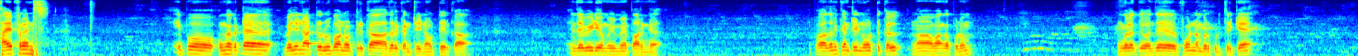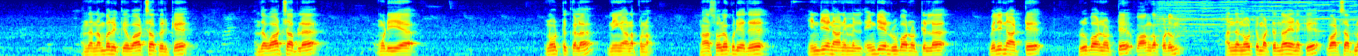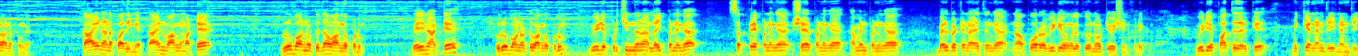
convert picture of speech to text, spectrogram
Hi friends இப்போது உங்கள்கிட்ட வெளிநாட்டு ரூபா நோட்டு இருக்கா? அதர் கண்ட்ரி நோட்டு இருக்கா? இந்த வீடியோ முழுமையாக பாருங்கள் இப்போ அதர் கண்ட்ரி நோட்டுகள் நான் வாங்கப்படும். உங்களுக்கு வந்து ஃபோன் நம்பர் கொடுத்துருக்கேன். அந்த நம்பருக்கு வாட்ஸ்அப் இருக்குது அந்த வாட்ஸ்அப்பில் உங்களுடைய நோட்டுக்களை நீங்கள் அனுப்பலாம். நான் சொல்லக்கூடியது இந்தியன் அனிமல் இந்தியன் ரூபா நோட்டில் வெளிநாட்டு ரூபா நோட்டு வாங்கப்படும். அந்த நோட்டு மட்டும்தான் எனக்கு வாட்ஸ்அப்பில் அனுப்புங்க. காயின் அனுப்பாதீங்க. காயின் வாங்க மாட்டேன். ரூபா நோட்டு தான் வாங்கப்படும். வெளிநாட்டு ரூபா நோட்டு வாங்கப்படும். வீடியோ பிடிச்சிருந்தனா லைக் பண்ணுங்கள் சப்ஸ்கிரைப் பண்ணுங்கள் ஷேர் பண்ணுங்கள் கமெண்ட் பண்ணுங்கள் பெல் பட்டன் அழுத்துங்க. நான் போடுற வீடியோ உங்களுக்கு நோட்டிஃபிகேஷன் கிடைக்கும். வீடியோ பார்த்ததற்கு மிக்க நன்றி நன்றி.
